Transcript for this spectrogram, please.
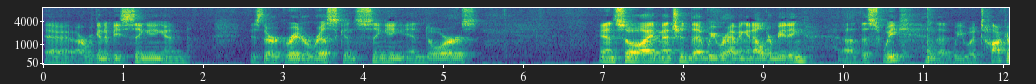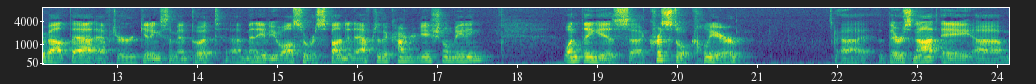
Uh, are we going to be singing and is there a greater risk in singing indoors? And so I mentioned that we were having an elder meeting uh, this week and that we would talk about that after getting some input. Uh, many of you also responded after the congregational meeting. One thing is uh, crystal clear. Uh, there's not a um,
